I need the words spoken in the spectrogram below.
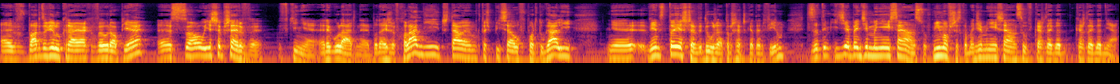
e, w bardzo wielu krajach w Europie e, są jeszcze przerwy w kinie regularne. Bodajże w Holandii czytałem, ktoś pisał w Portugalii, e, więc to jeszcze wydłuża troszeczkę ten film. Za tym idzie, będzie mniej seansów. Mimo wszystko, będzie mniej seansów każdego, każdego dnia.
